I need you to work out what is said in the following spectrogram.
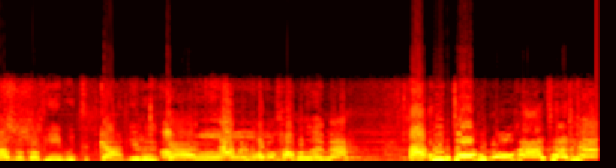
ครับ แล้วก็พี่ผู้จัดการพี่ผู้จัดการอ๋ออ่อะไปพบกับเขากันเลยไหมอะคุณโจคุณโอค่ะเชิญค่ะ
